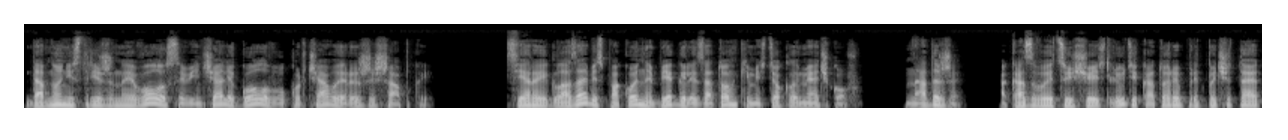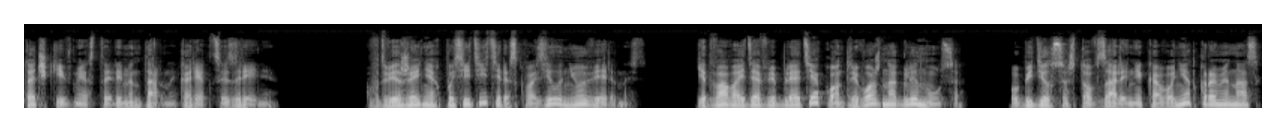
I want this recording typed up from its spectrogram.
Давно не стриженные волосы венчали голову курчавой рыжей шапкой. Серые глаза беспокойно бегали за тонкими стеклами очков. Надо же, оказывается, еще есть люди, которые предпочитают очки вместо элементарной коррекции зрения. В движениях посетителя сквозила неуверенность. Едва войдя в библиотеку, он тревожно оглянулся, убедился, что в зале никого нет, кроме нас,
